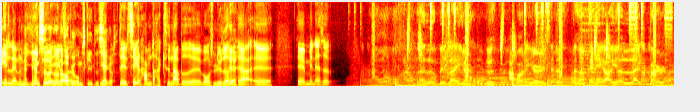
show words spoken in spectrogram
et eller andet med Yeet. Han sidder jo deroppe i rumskibet, sikkert. Ja, det er sikkert ham, der har kidnappet øh, vores lytter Ja. her. Øh, øh, men altså, Play a little bit like young. Yeah. I bought a yard today. Pay they all yellow like birds.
